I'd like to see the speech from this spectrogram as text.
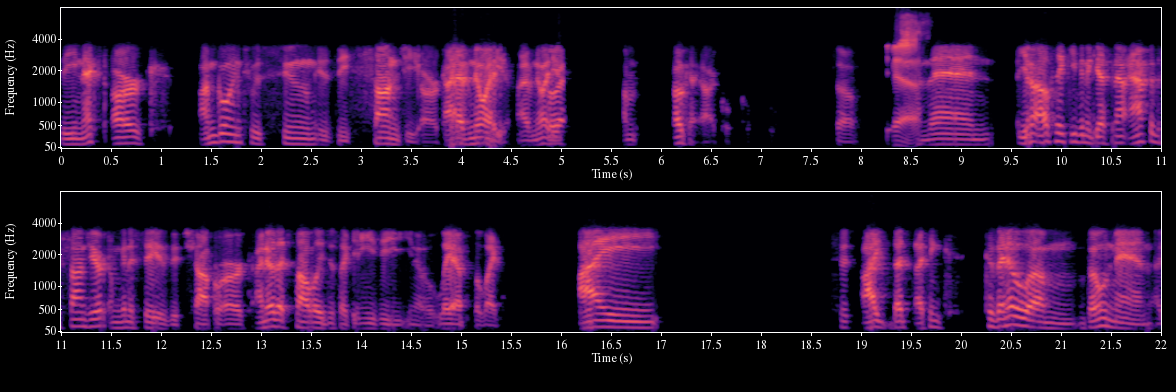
the next arc, I'm going to assume is the Sanji arc. I have no idea. I have no idea. Correct. I'm okay. All right, cool, cool, cool. So Yeah. and then you know I'll take even a guess now. After the Sanji arc, I'm gonna say is the Chopper arc. I know that's probably just like an easy you know layup, but like I I that I think because I know um Bone Man. I,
